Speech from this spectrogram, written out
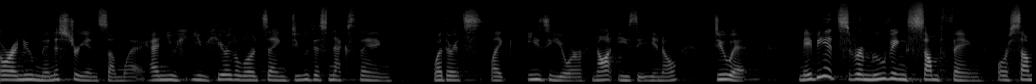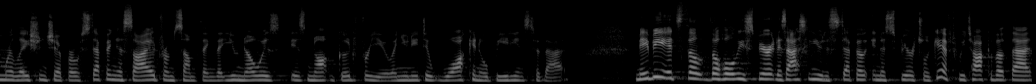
or a new ministry in some way. And you, you hear the Lord saying, do this next thing, whether it's like easy or not easy, you know, do it. Maybe it's removing something or some relationship or stepping aside from something that you know is, is not good for you, and you need to walk in obedience to that. Maybe it's the, the Holy Spirit is asking you to step out in a spiritual gift. We talk about that.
